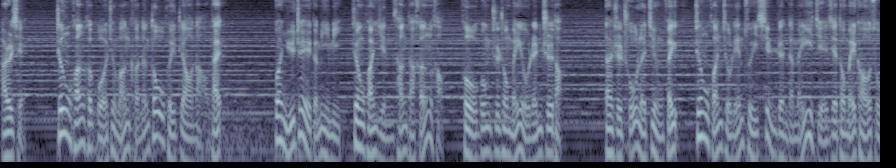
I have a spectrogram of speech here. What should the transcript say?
而且，甄嬛和果郡王可能都会掉脑袋。关于这个秘密，甄嬛隐藏得很好，后宫之中没有人知道。但是除了静妃，甄嬛就连最信任的梅姐姐都没告诉。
